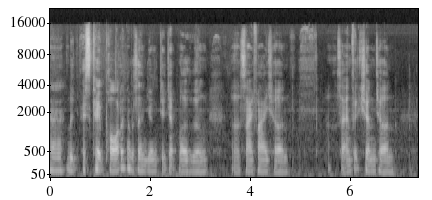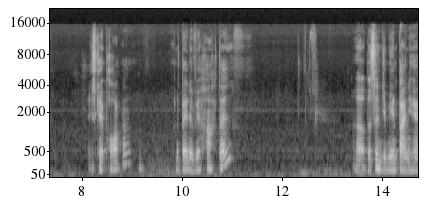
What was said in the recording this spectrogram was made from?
ថាដូច escape pod ណាបើសិនយើងជិះចិត្តមើលរឿង sci-fi ច្រើន science fiction ច្រើន escape pod ហ្នឹងនៅពេលដែលវាហោះទៅអឺបើសិនជាមានបញ្ហា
